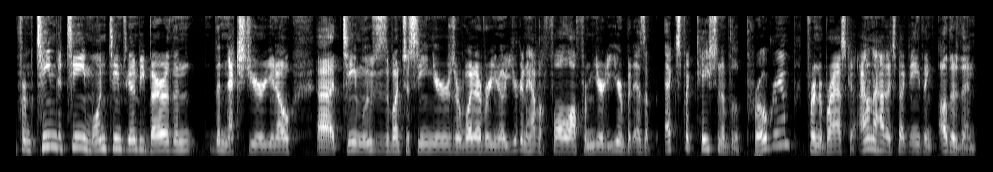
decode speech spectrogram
from team to team, one team's going to be better than the next year. You know, uh, team loses a bunch of seniors or whatever. You know, you're going to have a fall off from year to year. But as an expectation of the program for Nebraska, I don't know how to expect anything other than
